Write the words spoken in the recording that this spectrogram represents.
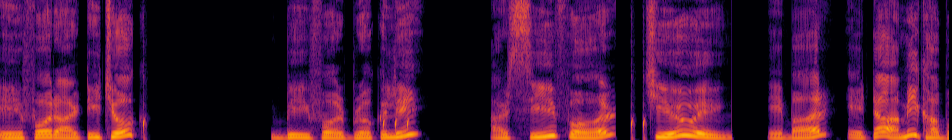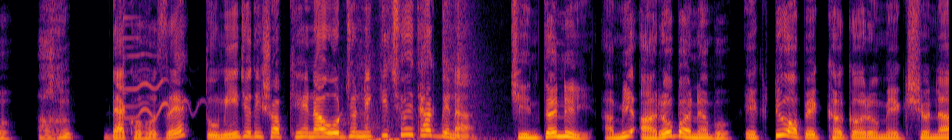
A for artichoke, B for broccoli, আর সি ফর চিউইং এবার এটা আমি খাব। দেখো হোজে তুমি যদি সব খেয়ে নাও ওর জন্য কিছুই থাকবে না। চিন্তা নেই আমি আরও বানাবো। একটু অপেক্ষা করো মেঘসোনা।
